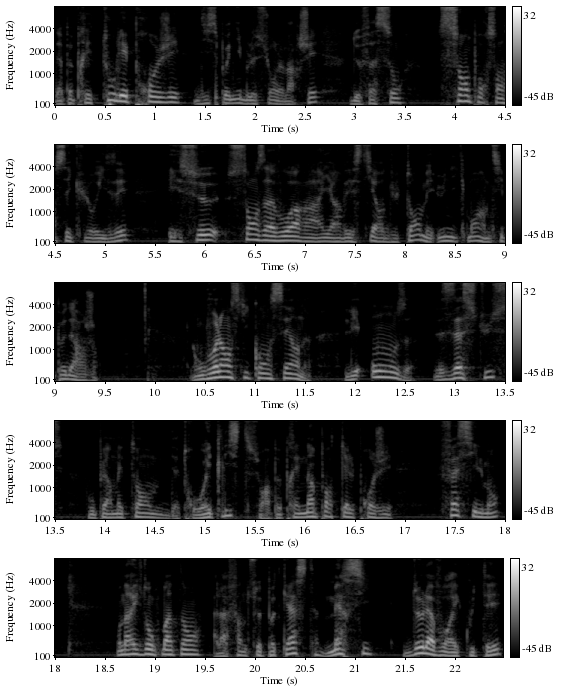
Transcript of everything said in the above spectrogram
d'à peu près tous les projets disponibles sur le marché de façon 100% sécurisée et ce sans avoir à y investir du temps mais uniquement un petit peu d'argent. Donc voilà en ce qui concerne les 11 astuces. vous permettant d'être whitelist sur à peu près n'importe quel projet facilement. On arrive donc maintenant à la fin de ce podcast. Merci de l'avoir écouté.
